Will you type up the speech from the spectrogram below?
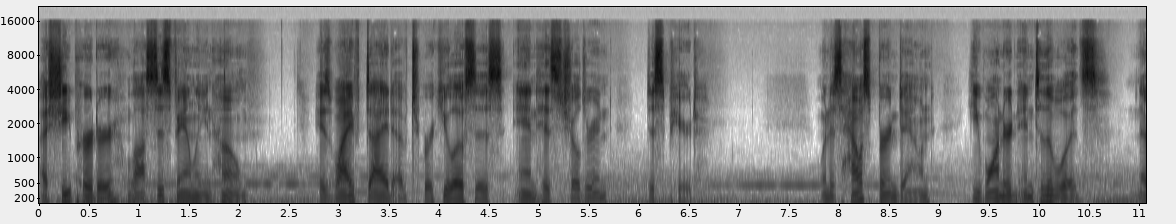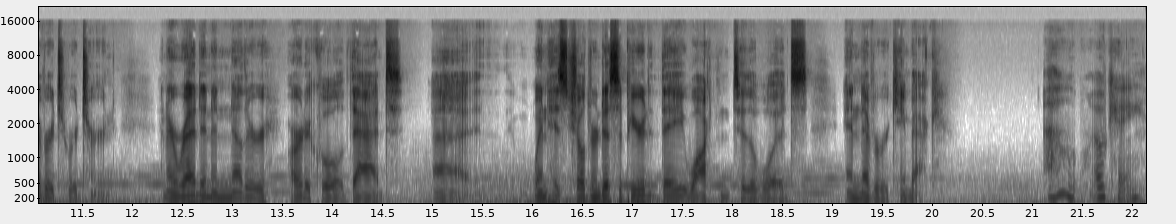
A sheep herder lost his family and home. His wife died of tuberculosis and his children disappeared. When his house burned down, he wandered into the woods, never to return. And I read in another article that uh, when his children disappeared, they walked into the woods and never came back. Oh, okay.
